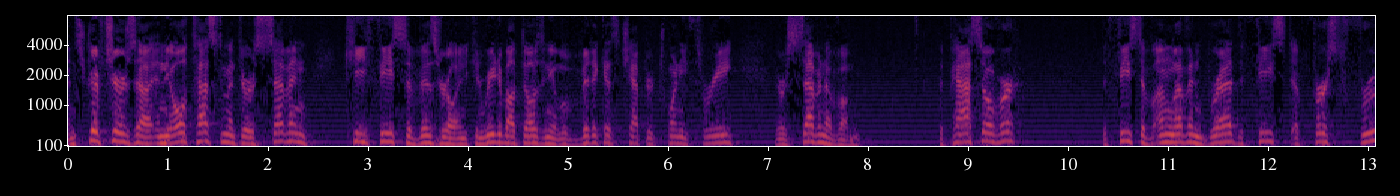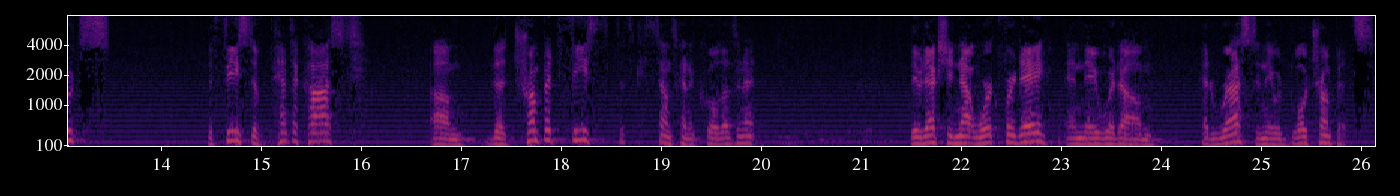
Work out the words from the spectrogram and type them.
In scriptures uh, in the Old Testament, there are seven key feasts of Israel, and you can read about those in Leviticus chapter 23. There are seven of them the Passover, the Feast of Unleavened Bread, the Feast of First Fruits, the Feast of Pentecost, um, the Trumpet Feast. That sounds kind of cool, doesn't it? They would actually not work for a day, and they would um, had rest, and they would blow trumpets.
